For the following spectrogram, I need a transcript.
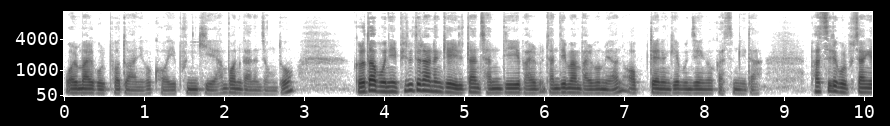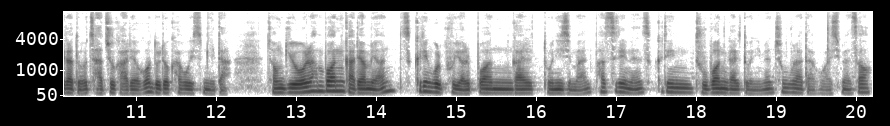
월말 골퍼도 아니고 거의 분기에 한 번 가는 정도. 그러다 보니 필드라는 게 일단 잔디 밟, 잔디만 밟으면 up되는 게 문제인 것 같습니다. par three 골프장이라도 자주 가려고 노력하고 있습니다. 정규홀 한 번 가려면 스크린 골프 10번 갈 돈이지만 par three는 스크린 두 번 갈 돈이면 충분하다고 하시면서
